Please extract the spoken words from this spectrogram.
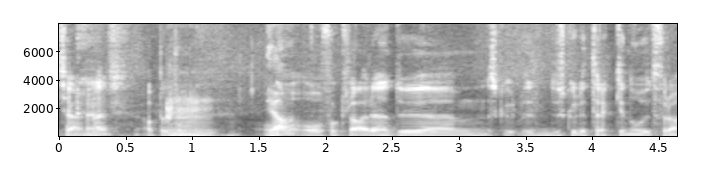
kjernen her? Apropos. Og, Ja. og forklare. Du, skulle, du skulle trekke noe ut fra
